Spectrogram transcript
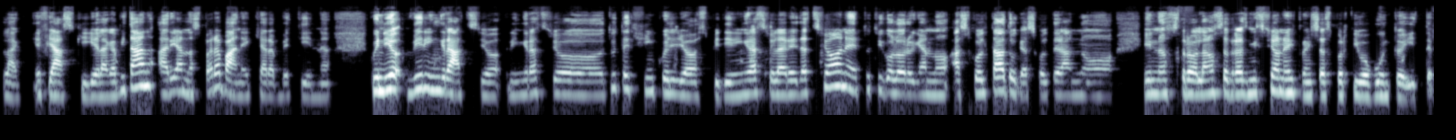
la, e Fiaschi, che è la capitana, Arianna Sparapane e Chiara Bettin. Quindi io vi ringrazio, ringrazio tutti e cinque gli ospiti, ringrazio la redazione e tutti coloro che hanno ascoltato, che ascolteranno nostro, la nostra trasmissione cronistasportivo.it.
